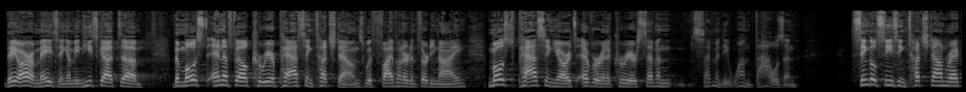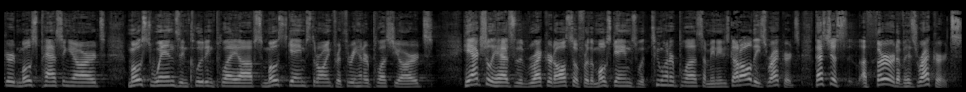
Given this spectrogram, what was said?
they are amazing. I mean, he's got uh, the most NFL career passing touchdowns with 539, most passing yards ever in a career, 71,000. Single season touchdown record, most passing yards, most wins, including playoffs, most games throwing for 300 plus yards. He actually has the record also for the most games with 200 plus. I mean, he's got all these records. That's just a third of his records.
